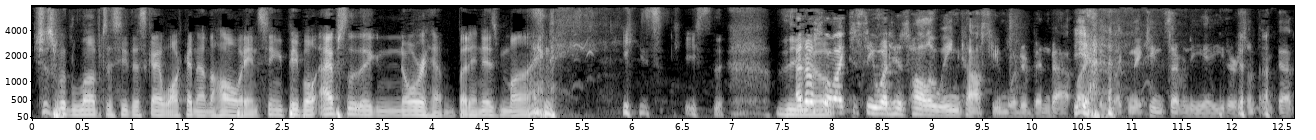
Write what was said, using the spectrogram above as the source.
just would love to see this guy walking down the hallway and seeing people absolutely ignore him, but in his mind, he's he's the. the I'd also uh, like to see what his Halloween costume would have been about, like Yeah. in like 1978 or something like that.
